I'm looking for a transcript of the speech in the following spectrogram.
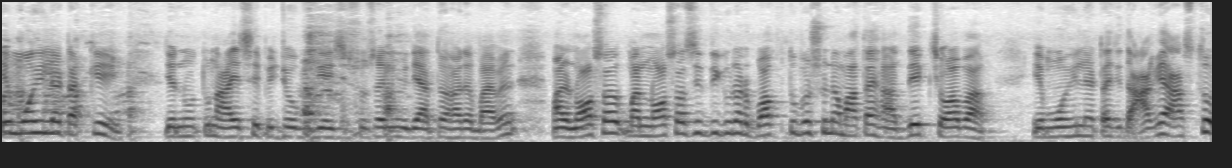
এই মহিলাটা কে যে নতুন আইসিপি যোগ দিয়েছে সোশ্যাল মিডিয়া এত হারে পাবে মানে নশা মানে নশা সিদ্দিকি ওনার বক্তব্য শুনে মাথায় হাত দেখছে, অবাক। এ মহিলাটা যদি আগে আসতো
